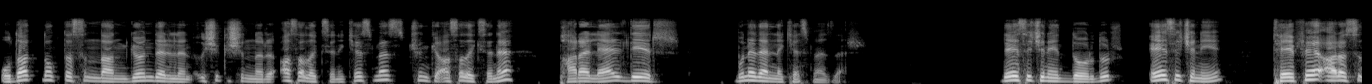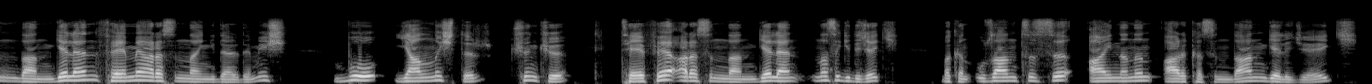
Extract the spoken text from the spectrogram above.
Odak noktasından gönderilen ışık ışınları asal ekseni kesmez. Çünkü asal eksene paraleldir. Bu nedenle kesmezler. D seçeneği doğrudur. E seçeneği TF arasından gelen FM arasından gider demiş. Bu yanlıştır. Çünkü TF arasından gelen nasıl gidecek? Bakın uzantısı aynanın arkasından gelecek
